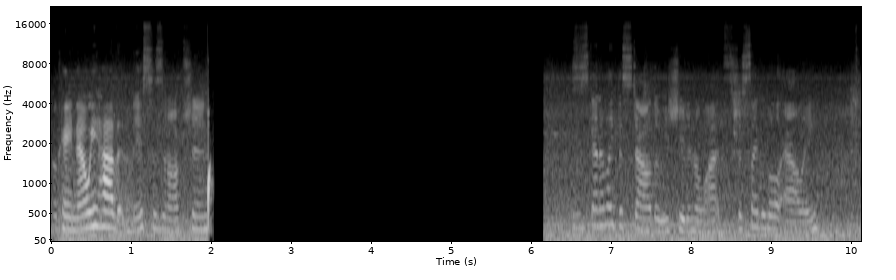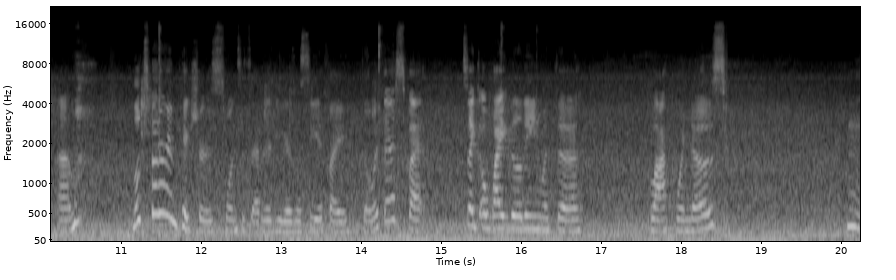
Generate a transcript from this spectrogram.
though. Okay, now we have this as an option. This is kind of like the style that we shoot in a lot. It's just like a little alley. Um, looks better in pictures once it's edited. You guys will see if I go with this, but it's like a white building with the black windows. Hmm.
